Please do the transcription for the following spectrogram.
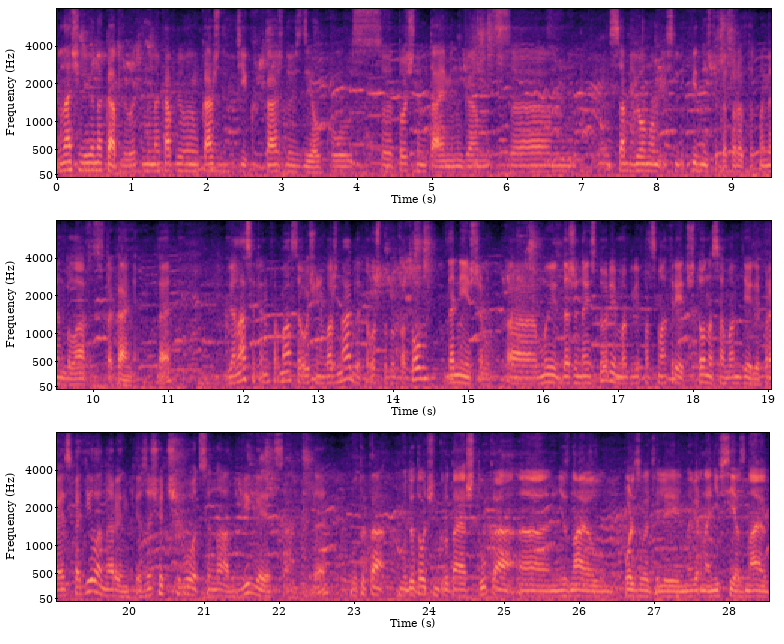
Мы начали ее накапливать, мы накапливаем каждый тик, каждую сделку с точным таймингом, с, эм, с объемом и с ликвидностью, которая в тот момент была в стакане, да. Для нас эта информация очень важна для того, чтобы потом, в дальнейшем, э, мы даже на истории могли посмотреть, что на самом деле происходило на рынке, за счет чего цена двигается, да? Вот это, вот это очень крутая штука. Э, Не знаю, пользователи, наверное, не все знают,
